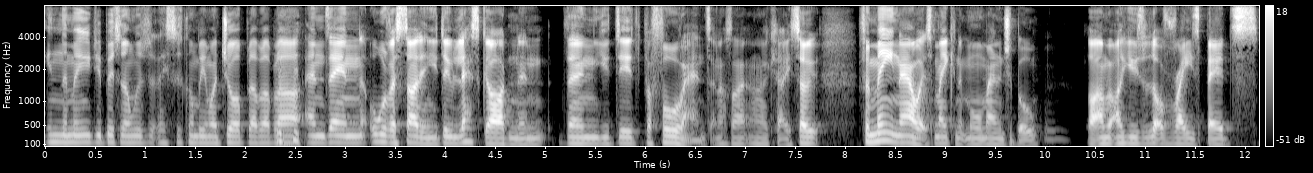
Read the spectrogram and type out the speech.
in the media business. This is gonna be my job. Blah blah blah. and then all of a sudden, you do less gardening than you did beforehand. And I was like, okay. So for me now, it's making it more manageable. Like I'm, I use a lot of raised beds.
